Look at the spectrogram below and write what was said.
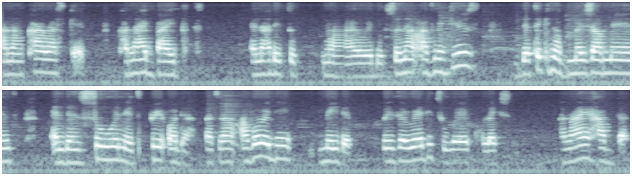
an Ankara skirt. Can I buy this and add it to my already. So now I've reduced the taking of measurements and then sewing it pre-order. But now I've already made it. So it's a ready to wear collection. And I have that.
